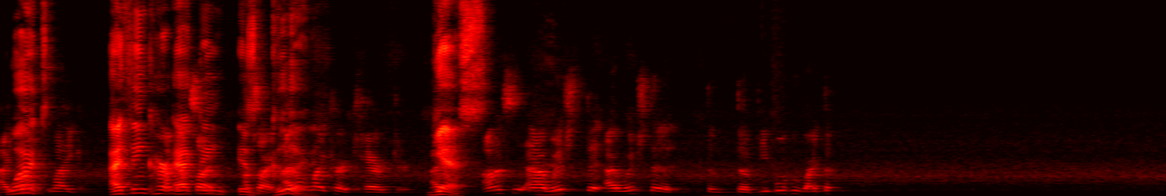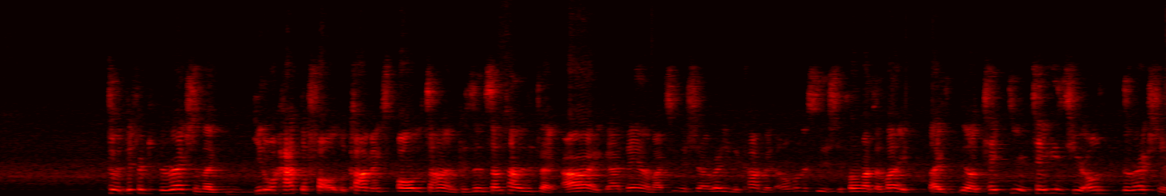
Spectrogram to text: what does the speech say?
I What? don't like. I think her I mean, I'm sorry, acting I'm is sorry, I good. don't like her character. I- yes. honestly, I mm-hmm. wish that I wish that the, the people who write the to a different direction. Like you don't have to follow the comics all the time because then sometimes it's like, all right, goddamn, I've seen this shit already in the comic. I don't want to see this shit brought to light. Like you know, take your take it to your own direction.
